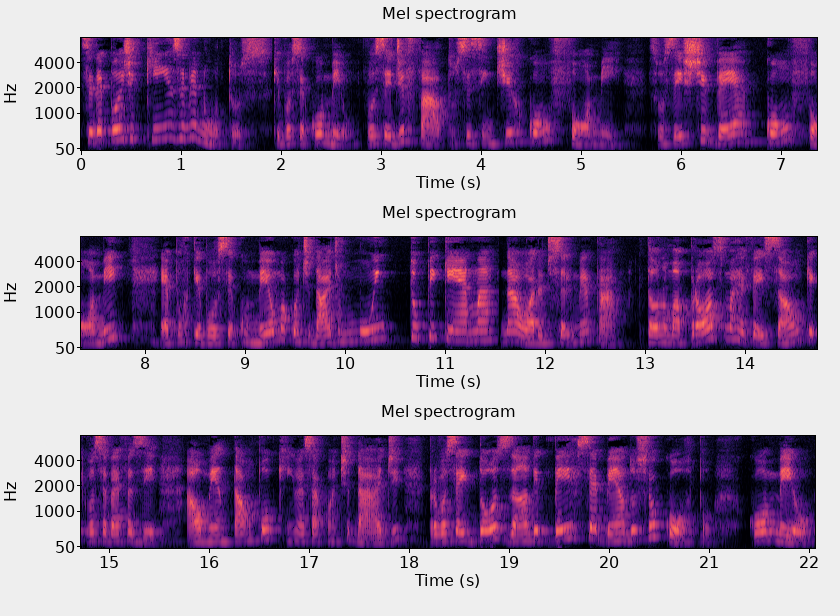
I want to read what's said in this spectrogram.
Se depois de 15 minutos que você comeu, você de fato se sentir com fome, se você estiver com fome, é porque você comeu uma quantidade muito pequena na hora de se alimentar. Então, numa próxima refeição, o que, que você vai fazer? Aumentar um pouquinho essa quantidade para você ir dosando e percebendo o seu corpo comeu,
